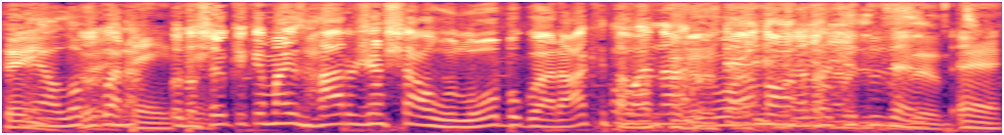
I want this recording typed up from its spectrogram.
Tem. É, o Lobo Guará. Tem, Eu não sei o que que é mais raro de achar, o Lobo Guará que tá Ou lá a nota. ou a A nota. nota de 200. É.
